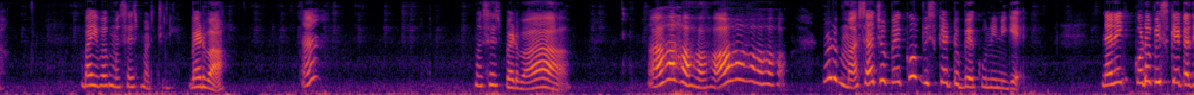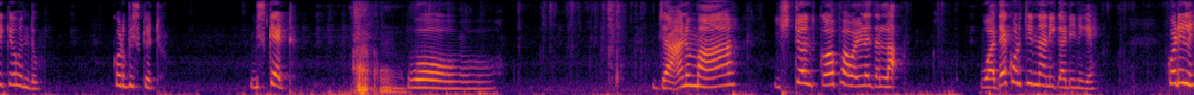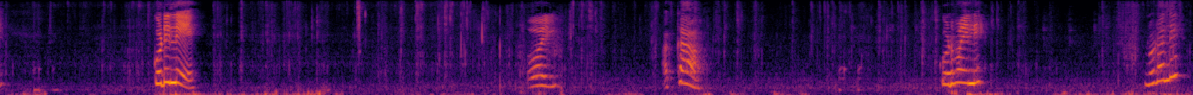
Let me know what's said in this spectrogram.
ಬಾ, ಇವಾಗ ಮಸಾಜ್ ಮಾಡ್ತೀನಿ. ಬೇಡವಾ? ಹಾಂ ಮಸಾಜ್ ಬೇಡವಾ? ಹಾ ನೋಡು ಮಸಾಜು ಬೇಕು, ಬಿಸ್ಕೆಟು ಬೇಕು ನಿನಗೆ. ನನಗೆ ಕೊಡು ಬಿಸ್ಕೆಟ್, ಅದಕ್ಕೆ ಒಂದು. ಕೊಡು ಬಿಸ್ಕೆಟು. ಬಿಸ್ಕೆಟ್. ಓ ಜಾನಮ್ಮ, ಇಷ್ಟೊಂದು ಕೋಪ ಒಳ್ಳೇದಲ್ಲ. ಒದೆ ಕೊಡ್ತೀನಿ ನಾನೀಗ ನಿನಗೆ. ಕೊಡಿಲಿ. ಕೊಡಿಲಿ. ಓಯ್. ಅಕ್ಕ. ಕೊಡಮ್ಮ ಇಲ್ಲಿ. ನೋಡಲ್ಲಿ.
